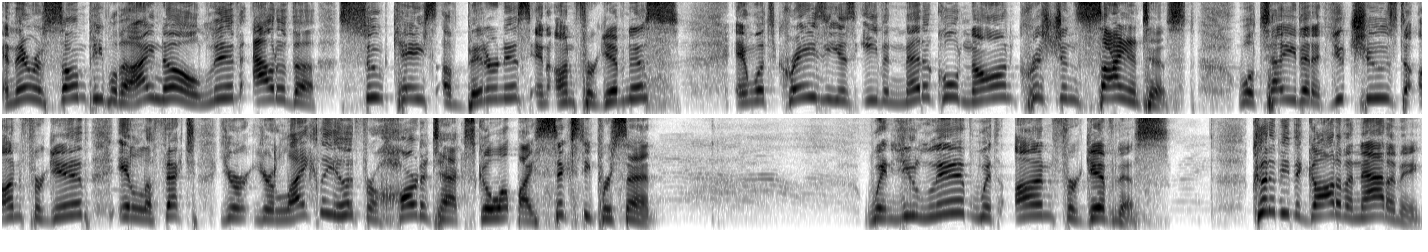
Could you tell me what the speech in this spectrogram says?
And there are some people that I know live out of the suitcase of bitterness and unforgiveness. And what's crazy is even medical non Christian scientists will tell you that if you choose to unforgive, it'll affect your, your likelihood for heart attacks go up by 60%. When you live with unforgiveness, could it be the God of anatomy?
